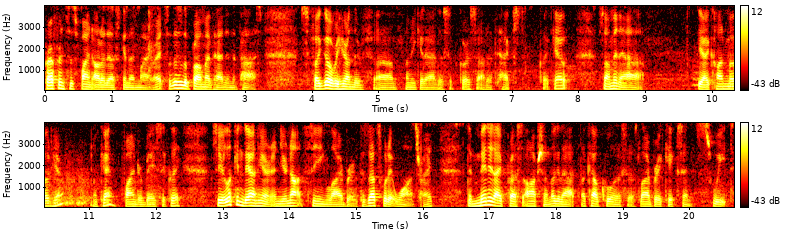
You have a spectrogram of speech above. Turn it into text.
preferences find Autodesk and then Maya, right? So this is the problem I've had in the past. So if I go over here on the, uh, let me get out of this of course, out of text, click out. So I'm in uh, the icon mode here, okay, Finder basically. So you're looking down here and you're not seeing library because that's what it wants, right? The minute I press option, look at that, look how cool this is. Library kicks in, sweet.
